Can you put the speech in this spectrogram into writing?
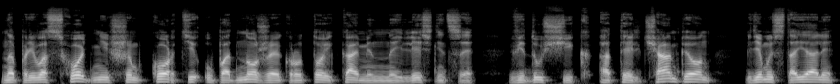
на превосходнейшем корте у подножия крутой каменной лестницы, ведущей к отель «Чемпион», где мы стояли,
